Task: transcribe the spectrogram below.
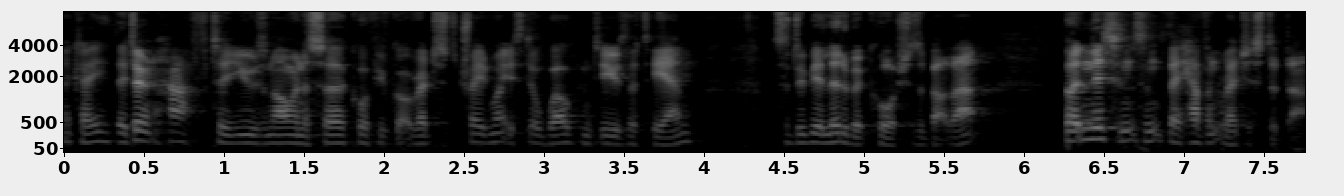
okay? They don't have to use an R in a circle if you've got a registered trademark. You're still welcome to use the TM. So do be a little bit cautious about that. But in this instance, they haven't registered that.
